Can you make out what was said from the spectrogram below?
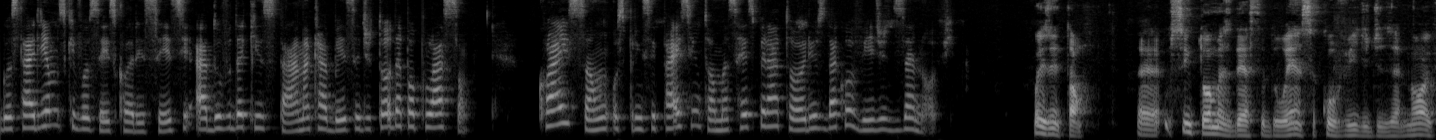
gostaríamos que você esclarecesse a dúvida que está na cabeça de toda a população. Quais são os principais sintomas respiratórios da Covid-19? Pois então, é, os sintomas dessa doença, Covid-19,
